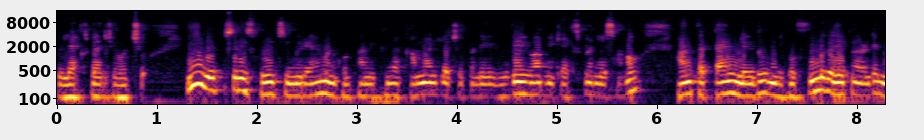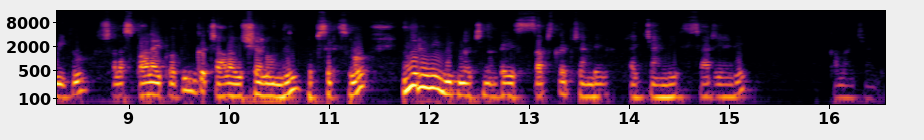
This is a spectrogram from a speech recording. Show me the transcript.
వీళ్ళు ఎక్స్ప్లెయిన్ చేయవచ్చు. ఈ వెబ్ సిరీస్ గురించి మీరు ఏమనుకుంటున్నాను కింద కమెంట్లో చెప్పండి. రివ్యూగా మీకు ఎక్స్ప్లెయిన్ చేశాను. అంత టైం లేదు. మీకు ఫుల్గా చెప్పినారంటే మీకు చాలా స్పాల్ అయిపోతుంది ఇంకా చాలా విషయాలు ఉంది వెబ్ సిరీస్లో ఈ రివ్యూ మీకు నచ్చిందంటే సబ్స్క్రైబ్ చేయండి లైక్ చేయండి షేర్ చేయండి కమెంట్ చేయండి.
